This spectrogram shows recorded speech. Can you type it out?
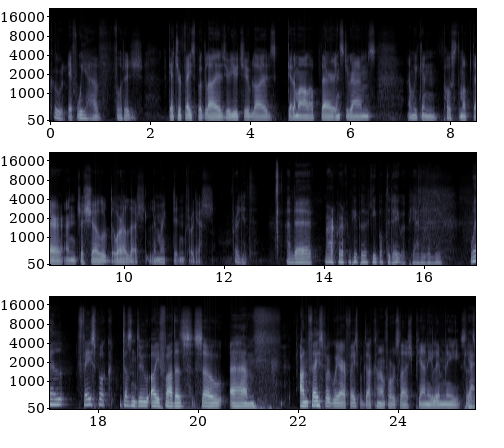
Cool. if we have footage, get your Facebook lives, your YouTube lives, get them all up there, Instagrams, and we can post them up there and just show the world that Limerick didn't forget. Brilliant. And uh, Mark, where can people keep up to date with Piano Luimni? Well, Facebook doesn't do fadas, so um, on Facebook we are facebook.com forward slash Piani Luimni. So that's.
